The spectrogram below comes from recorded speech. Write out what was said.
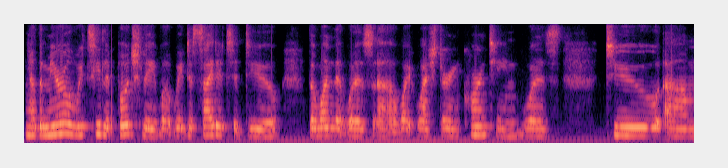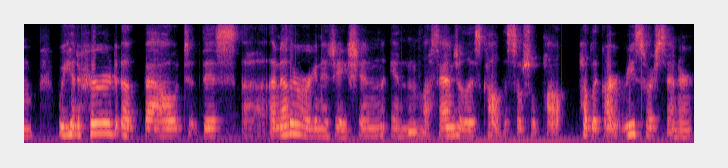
Now, the mural Huitzilopochtli, what we decided to do, the one that was uh, whitewashed during quarantine, was to, um, we had heard about this, uh, another organization in Los Angeles called the Social Pu- Public Art Resource Center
